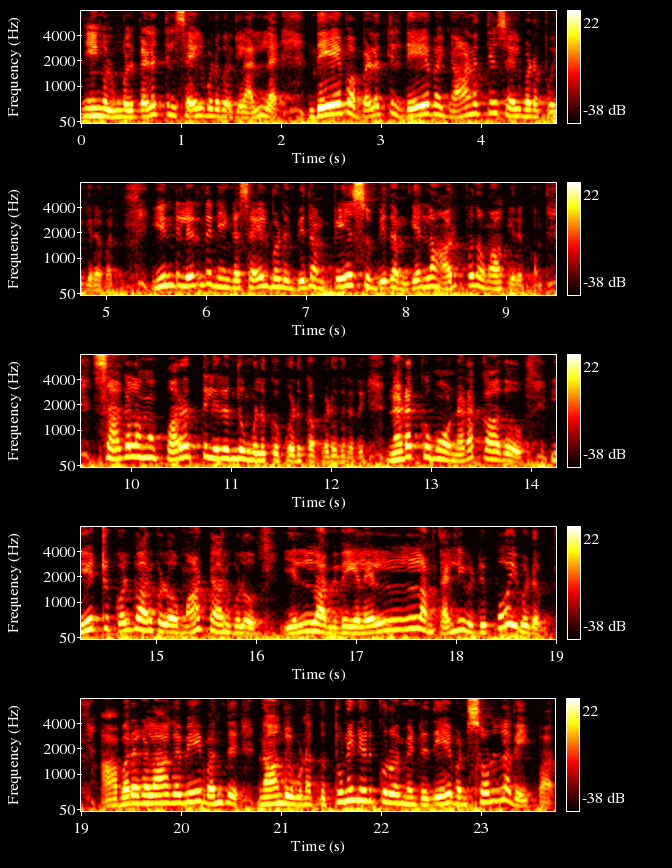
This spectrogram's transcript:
நீங்கள் உங்கள் பலத்தில் செயல்படுவர்கள் அல்ல. தேவ பலத்தில் தேவ ஞானத்தில் செயல்பட போகிறவர். இன்றிலிருந்து நீங்கள் செயல்படும் விதம் பேசும் விதம் எல்லாம் அற்புதமாக இருக்கும். சகலமும் பரத்திலிருந்து உங்களுக்கு கொடுக்கப்படுகிறது. நடக்குமோ நடக்காதோ ஏற்றுக்கொள்வார்களோ மாட்டார்களோ எல்லாம் இவைகள் எல்லாம் தள்ளிவிட்டு போய்விடும். அவர்களாகவே வந்து நாங்கள் உனக்கு துணை நிற்கிறோம் என்று தேவன் சொல்ல வைப்பார்.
